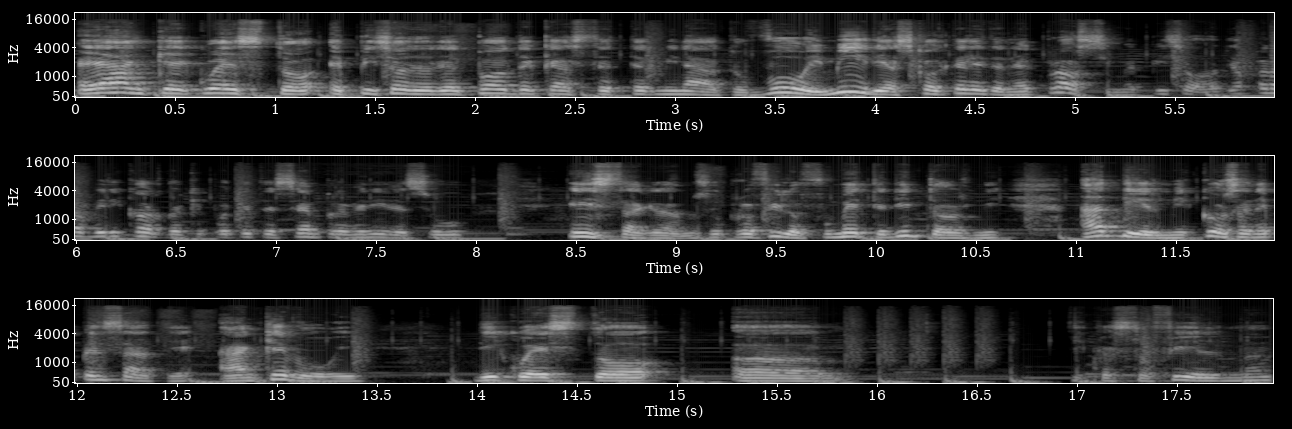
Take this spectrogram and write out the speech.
E anche questo episodio del podcast è terminato. Voi mi riascolterete nel prossimo episodio, però vi ricordo che potete sempre venire su Instagram, sul profilo Fumetti Dintorni, a dirmi cosa ne pensate anche voi di questo uh, di questo film,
